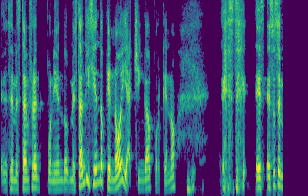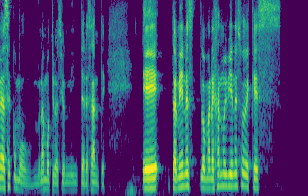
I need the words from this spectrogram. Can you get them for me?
eh, se me está poniendo, me están diciendo que no y a chinga, ¿por qué no? Este, eso se me hace como una motivación interesante. Eh, también es, lo manejan muy bien eso de que es,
